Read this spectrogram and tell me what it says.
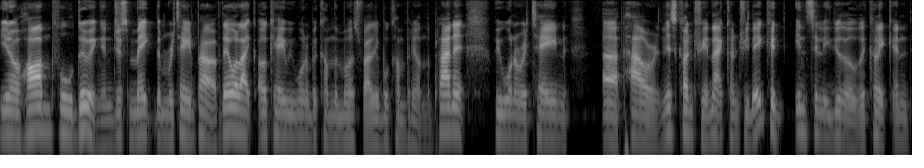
you know harmful doing and just make them retain power. If they were like okay we want to become the most valuable company on the planet. We want to retain uh, power in this country and that country they could instantly do that with a click and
